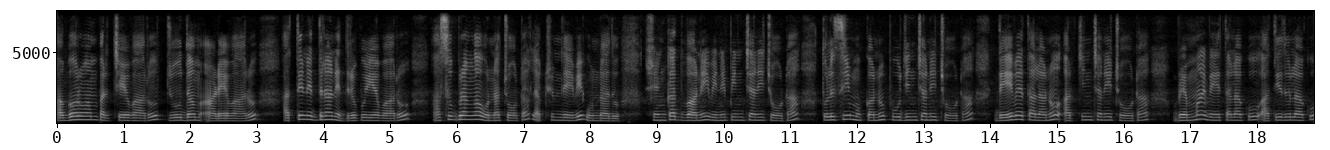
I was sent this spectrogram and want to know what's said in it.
అగౌరవం పరిచేవారు జూదం ఆడేవారు అతి నిద్ర నిద్రపోయేవారు అశుభ్రంగా ఉన్న చోట లక్ష్మీదేవి ఉండదు. శంఖధ్వని వినిపించని చోట తులసి ముక్కను పూజించని చోట దేవతలను అర్చించని చోట బ్రహ్మవేతలకు అతిథులకు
